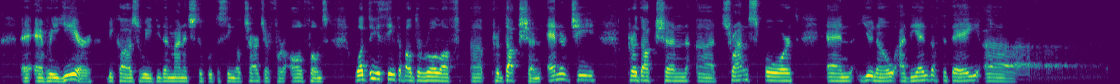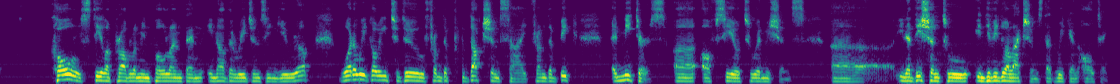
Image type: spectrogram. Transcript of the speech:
every year because we didn't manage to put a single charger for all phones. What do you think about the role of uh, production, energy production, uh, transport, and you know, at the end of the day, uh, coal still a problem in Poland and in other regions in Europe. What are we going to do from the production side, from the big emitters of CO2 emissions? Uh, in addition to individual actions that we can all take?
